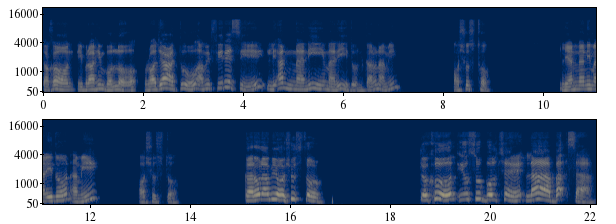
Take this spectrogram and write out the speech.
তখন ইব্রাহিম বলল, রজাতু, আমি ফিরেছি লিআন্নানি মারিদুন, কারণ আমি অসুস্থ। লিয়ান্নানি মারিদুন, আমি অসুস্থ। কারণ আমি অসুস্থ। তখন ইউসুফ বলছে, লা বাসা।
